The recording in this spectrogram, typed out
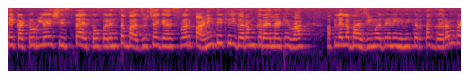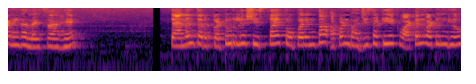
हे कटुरले शिजताय तोपर्यंत बाजूच्या गॅसवर पाणी देखील गरम करायला ठेवा. आपल्याला भाजीमध्ये नेहमी करता गरम पाणी घालायचं आहे. त्यानंतर कटुरले शिजताय तोपर्यंत आपण भाजीसाठी एक वाटण वाटून घेऊ.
